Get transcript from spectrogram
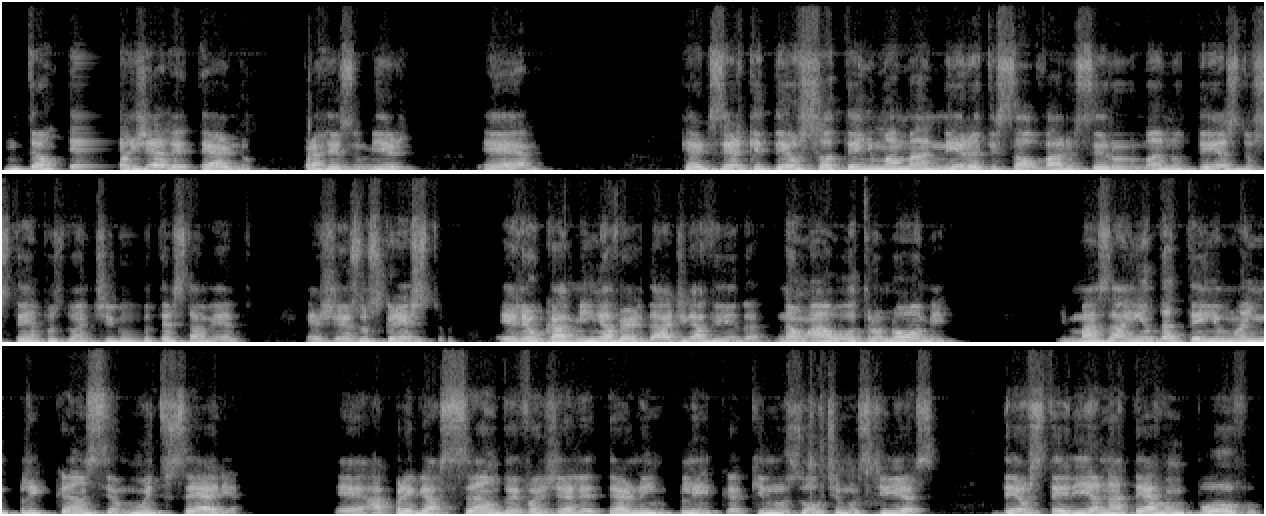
Então, Evangelho eterno, para resumir, é, quer dizer que Deus só tem uma maneira de salvar o ser humano desde os tempos do Antigo Testamento. É Jesus Cristo. Ele é o caminho, a verdade e a vida. Não há outro nome. Mas ainda tem uma implicância muito séria é, a pregação do Evangelho eterno implica que nos últimos dias Deus teria na terra um povo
